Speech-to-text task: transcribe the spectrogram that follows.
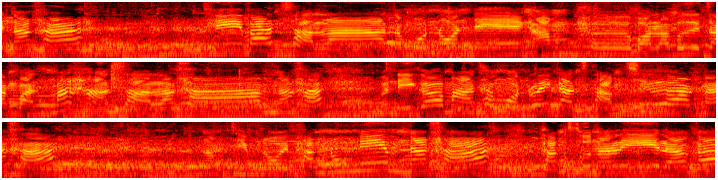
ทนะคะ ที่บ้านสาราตำบลโนนแดงอำเภอบอระบือจังหวัดมหาสารคาม นะคะ วันนี้ก็มาทั้งหมดด้วยกันสามเชือกนะคะนำทีมโดยพังนุ่มนิ่มนะคะ พังสุนารีแล้วก็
